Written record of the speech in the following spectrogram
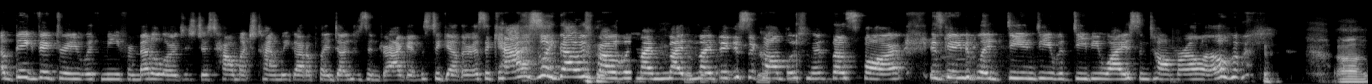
a big victory with me for Metal Lords is just how much time we got to play Dungeons and Dragons together as a cast. Like that was probably my my, my biggest accomplishment thus far is getting to play D and D with DB Weiss and Tom Morello. uh,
